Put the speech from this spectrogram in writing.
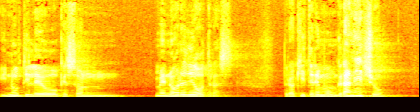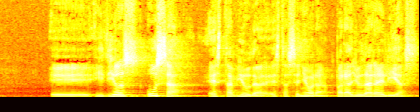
inútiles o que son menores de otras. Pero aquí tenemos un gran hecho eh, y Dios usa esta viuda, esta señora, para ayudar a Elías.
